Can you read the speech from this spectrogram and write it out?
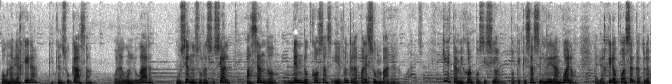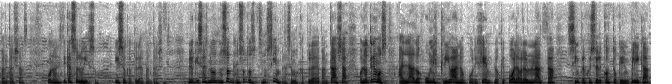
o una viajera que está en su casa o en algún lugar, buceando en su red social, paseando, viendo cosas y de pronto le aparece un banner. ¿Quién está en mejor posición? Porque quizás dirán, bueno, el viajero puede hacer captura de pantallas. Bueno, en este caso lo hizo, hizo captura de pantallas. Pero quizás no, nosotros, no siempre hacemos captura de pantalla o no tenemos al lado un escribano, por ejemplo, que pueda elaborar un acta sin prejuicio del costo que implica,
